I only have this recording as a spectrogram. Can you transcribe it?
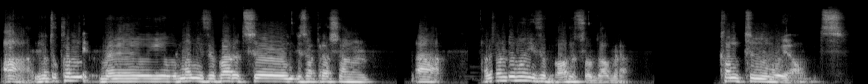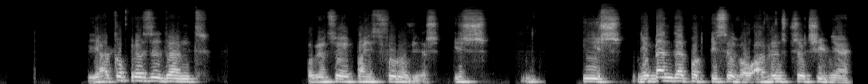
A, no to komi- e, moi wyborcy, zapraszam. A, ale on moich wyborców, dobra. Kontynuując. Jako prezydent obiecuję Państwu również, iż iż nie będę podpisywał, a wręcz przeciwnie,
